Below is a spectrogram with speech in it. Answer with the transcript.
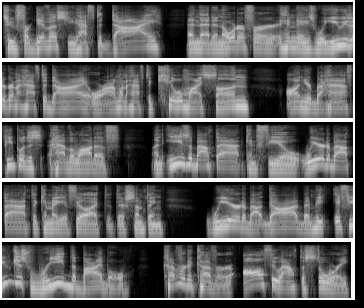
to forgive us you have to die and that in order for him he's well you either going to have to die or i'm going to have to kill my son on your behalf. People just have a lot of unease about that can feel weird about that that can make it feel like that there's something weird about god. But if you just read the bible cover to cover all throughout the story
